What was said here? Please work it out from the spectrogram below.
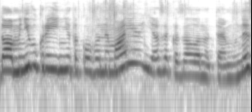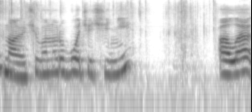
Да, мені в Україні такого немає. Я заказала на тему. Не знаю, чи воно робоче, чи ні. Але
